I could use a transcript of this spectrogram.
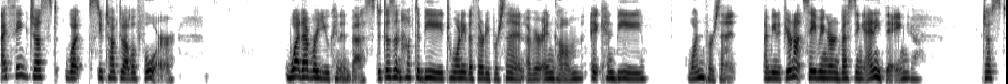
I think just what Steve talked about before whatever you can invest. It doesn't have to be 20 to 30% of your income. It can be 1%. I mean, if you're not saving or investing anything, Yeah. just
